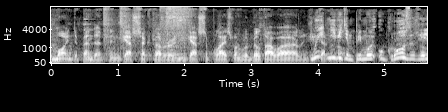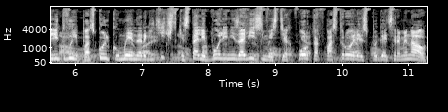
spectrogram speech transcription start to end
more independent in gas sector, in gas supplies when we built our LNG Мы не видим прямой угрозы для Литвы, поскольку мы энергетически стали более независимы с тех пор, как построили СПГ-терминал.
